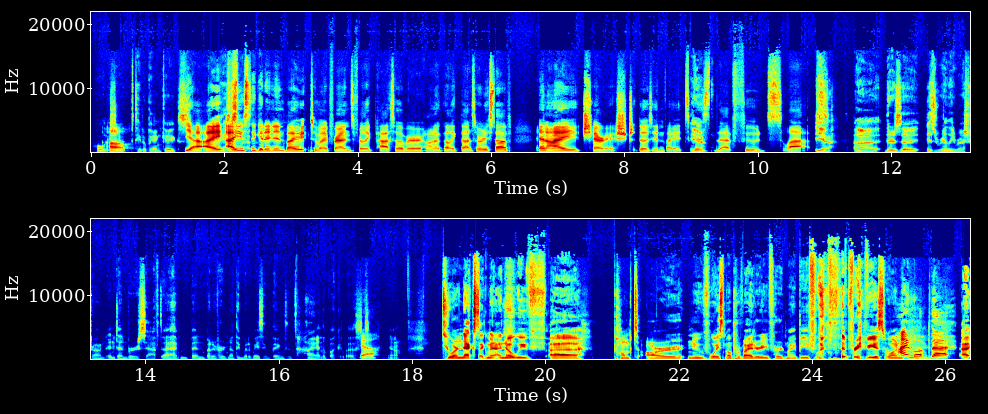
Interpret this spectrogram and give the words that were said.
Holy Oh. shit! Potato pancakes. Yeah, I, I used to get an invite to my friends for like Passover, Hanukkah, like that sort of stuff. And I cherished those invites Yeah. because that food slaps. Yeah. Uh, there's a Israeli restaurant in Denver, Safta. I haven't been, but I've heard nothing but amazing things. It's high on the bucket list. Yeah. To our next segment, I know we've uh, pumped our new voicemail provider. You've heard my beef with the previous one. I loved that. I,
